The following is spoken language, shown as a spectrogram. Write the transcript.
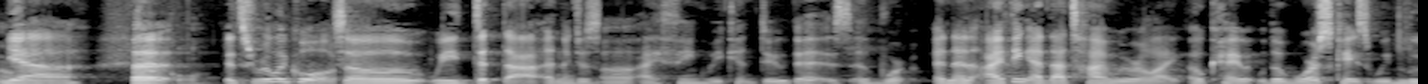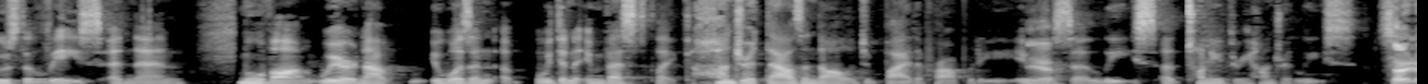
Now. Yeah. But cool. it's really cool. So we did that and then just, uh, I think we can do this. And then I think at that time we were like, okay, the worst case, we lose the lease and then move on. We are not, it wasn't, a, we didn't invest like $100,000 to buy the property. It yeah. was a lease, a 2300 lease. So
